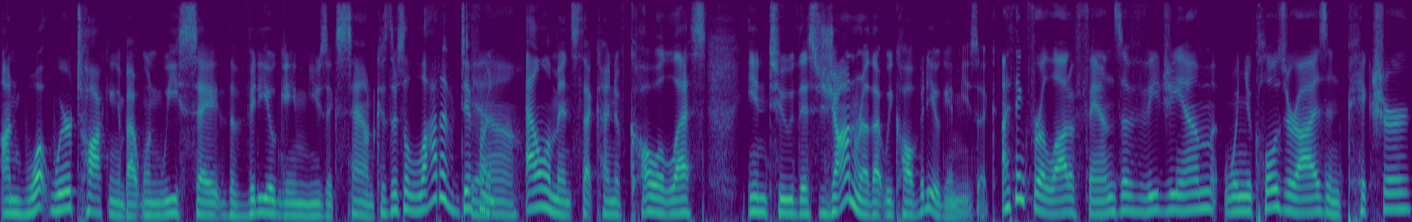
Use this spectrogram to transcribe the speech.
on what we're talking about when we say the video game music sound, because there's a lot of different Yeah. elements that kind of coalesce into this genre that we call video game music. I think for a lot of fans of VGM, when you close your eyes and picture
